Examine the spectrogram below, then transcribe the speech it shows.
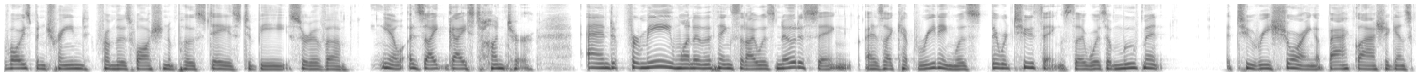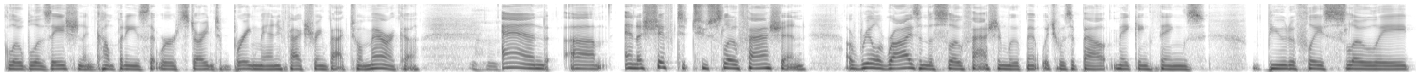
I've always been trained from those Washington Post days to be sort of a, you know, a zeitgeist hunter. And for me, one of the things that I was noticing as I kept reading was there were two things. There was a movement to reshoring, a backlash against globalization and companies that were starting to bring manufacturing back to America, mm-hmm. and um, and a shift to slow fashion, a real rise in the slow fashion movement, which was about making things beautifully, slowly,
